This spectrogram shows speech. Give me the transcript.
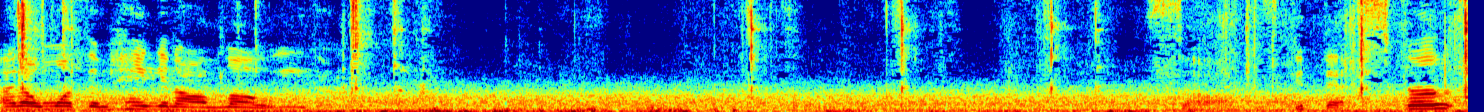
I don't want them hanging all low either. So let's get that skirt.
